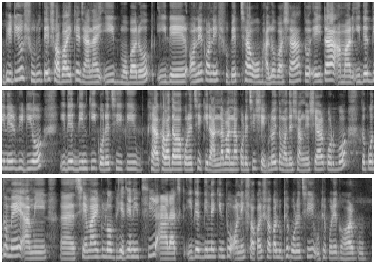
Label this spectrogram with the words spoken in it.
Video শুরুতে সবাইকে জানাই ঈদ মোবারক। ঈদের অনেক অনেক শুভেচ্ছা ও ভালোবাসা। তো এইটা আমার ঈদের দিনের ভিডিও। ঈদের দিন কি করেছি, কি খাওয়া দাওয়া করেছি, কি রান্না বান্না করেছি, সেগুলোই তোমাদের সঙ্গে শেয়ার করব। তো প্রথমে আমি সেমাইগুলো ভেজে নিচ্ছি। আর আজকে, ঈদের দিনে কিন্তু অনেক সকাল সকাল উঠে পড়েছি। উঠে পড়ে ঘর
